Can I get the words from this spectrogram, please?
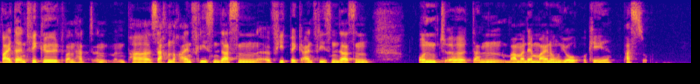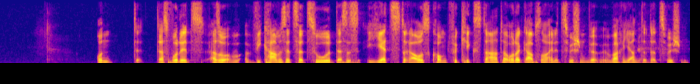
weiterentwickelt, man hat ein, ein paar Sachen noch einfließen lassen, äh, Feedback einfließen lassen und äh, dann war man der Meinung, jo, okay, passt so. Und das wurde jetzt, also wie kam es jetzt dazu, dass es jetzt rauskommt für Kickstarter oder gab es noch eine Zwischenvariante dazwischen?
